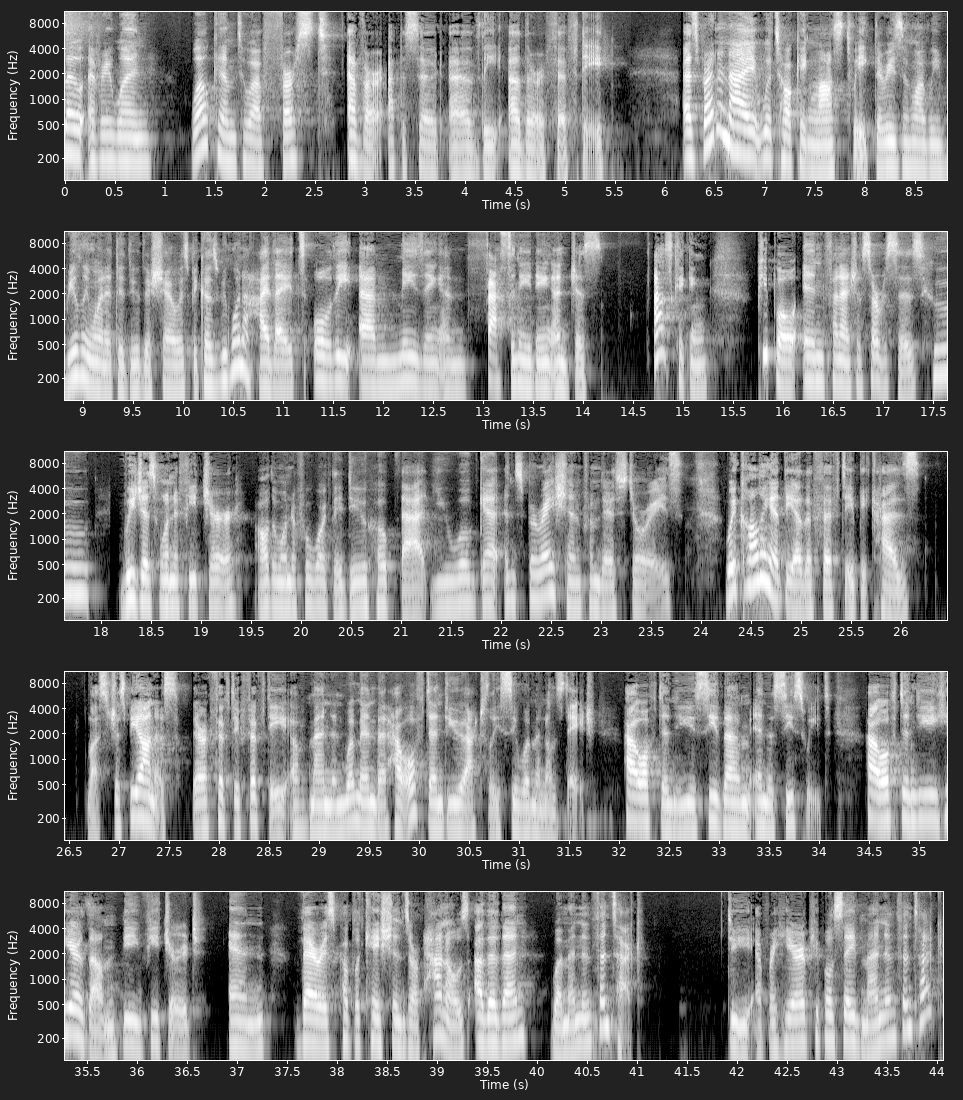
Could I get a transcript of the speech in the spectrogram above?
Hello, everyone. Welcome to our first ever episode of The Other 50. As Brad and I were talking last week, the reason why we really wanted to do the show is because we want to highlight all the amazing and fascinating and just ass kicking people in financial services who we just want to feature all the wonderful work they do. Hope that you will get inspiration from their stories. We're calling it the other 50 because let's just be honest, there are 50 50 of men and women, but how often do you actually see women on stage? How often do you see them in the C suite? How often do you hear them being featured in various publications or panels other than women in fintech? Do you ever hear people say men in fintech?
